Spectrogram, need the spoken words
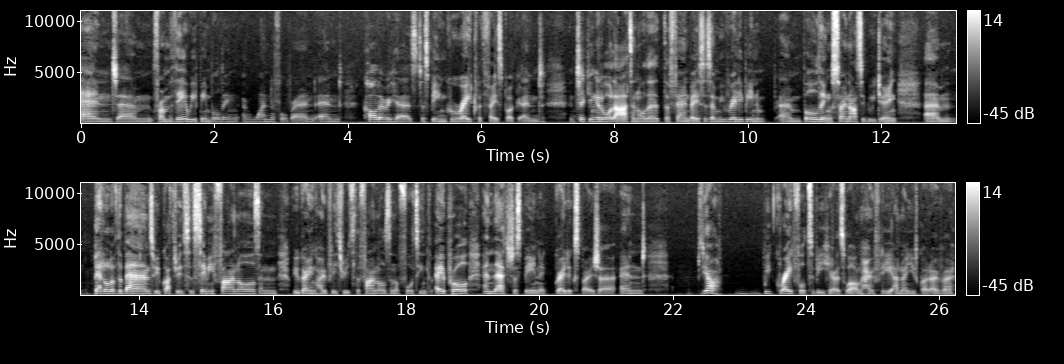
And um, from there, we've been building a wonderful brand. And Carl over here has just been great with Facebook and, and checking it all out and all the, the fan bases. And we've really been um, building so nicely. We're doing um, Battle of the Bands. We've got through to the semi finals and we're going hopefully through to the finals on the 14th of April. And that's just been a great exposure. And yeah, be grateful to be here as well. And hopefully, I know you've got over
